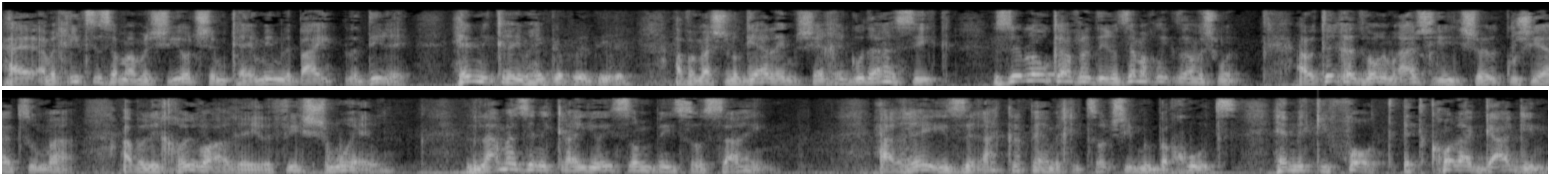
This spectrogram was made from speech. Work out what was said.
המחיצס הממשיות שהם קיימים לבית, לדירה, הם נקראים הקף לדירה, אבל מה שנוגע להמשך איגוד האסיק, זה לא כף לדירה, זה מחליק זרם ושמואל. אבל יותר הדבורים, רש"י שואל קושייה עצומה, אבל לכאורה הרי לפי שמואל, למה זה נקרא יויסום ביסוסיים? הרי זה רק כלפי המחיצות שהיא מבחוץ, הן מקיפות את כל הגגים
